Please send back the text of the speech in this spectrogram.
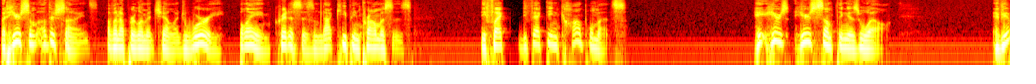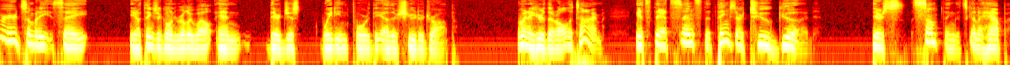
But here's some other signs of an upper limit challenge worry, blame, criticism, not keeping promises, deflect, defecting compliments. Here's, here's something as well. Have you ever heard somebody say, you know, things are going really well and they're just waiting for the other shoe to drop? I mean, I hear that all the time. It's that sense that things are too good. There's something that's going to happen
